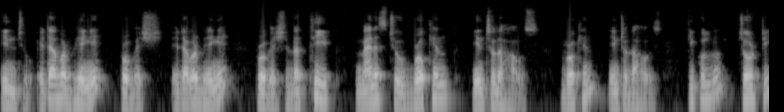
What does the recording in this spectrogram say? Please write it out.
ইনচু এটা আবার ভেঙে প্রবেশ। এটা আবার ভেঙে প্রবেশ। The thief manage to broken into the house broken into the house কি করল? চোরটি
